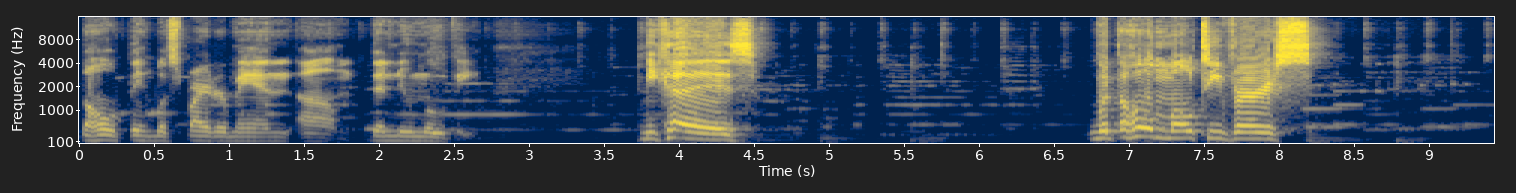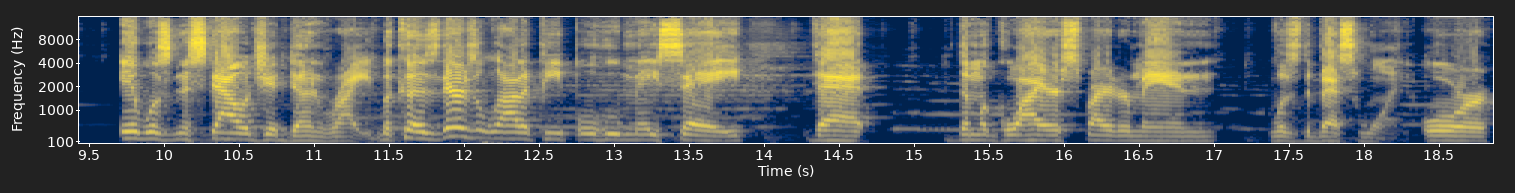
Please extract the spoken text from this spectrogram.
the whole thing with Spider Man, um, the new movie. Because with the whole multiverse, it was nostalgia done right. Because there's a lot of people who may say that the Maguire Spider Man was the best one, or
